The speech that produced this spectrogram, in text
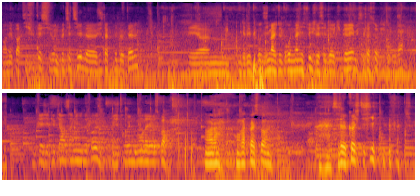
On est parti shooter sur une petite île euh, juste à côté de l'hôtel. Et euh, il y a des, images de drones magnifiques, je vais essayer de les récupérer, mais c'est pas sûr que je vais pouvoir. Ok, j'ai que 45 minutes de pause, mais j'ai trouvé le moment d'aller au sport. Voilà, on rate pas le sport. C'est le coach d'ici.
